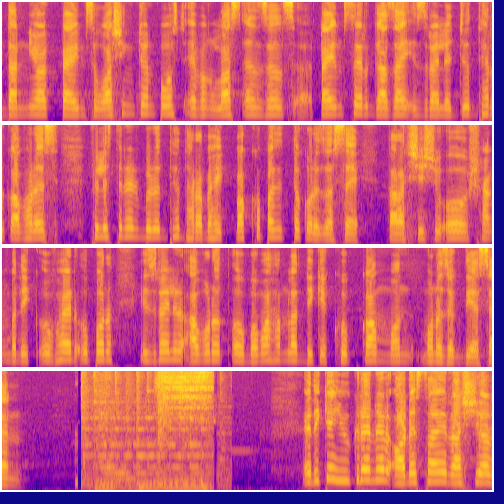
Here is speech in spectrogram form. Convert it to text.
the New York Times, Washington Post এবং লস অ্যাঞ্জেলস টাইমসের গাজায় ইসরায়েলের যুদ্ধের কভারেজ ফিলিস্তিনের বিরুদ্ধে ধারাবাহিক পক্ষপাতিত্ব করে যাচ্ছে। তারা শিশু ও সাংবাদিক উভয়ের উপর ইসরায়েলের অবরোধ ও বোমা হামলার দিকে খুব কম মন- মনোযোগ দিয়েছেন। এদিকে ইউক্রেনের অডেসায় রাশিয়ার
